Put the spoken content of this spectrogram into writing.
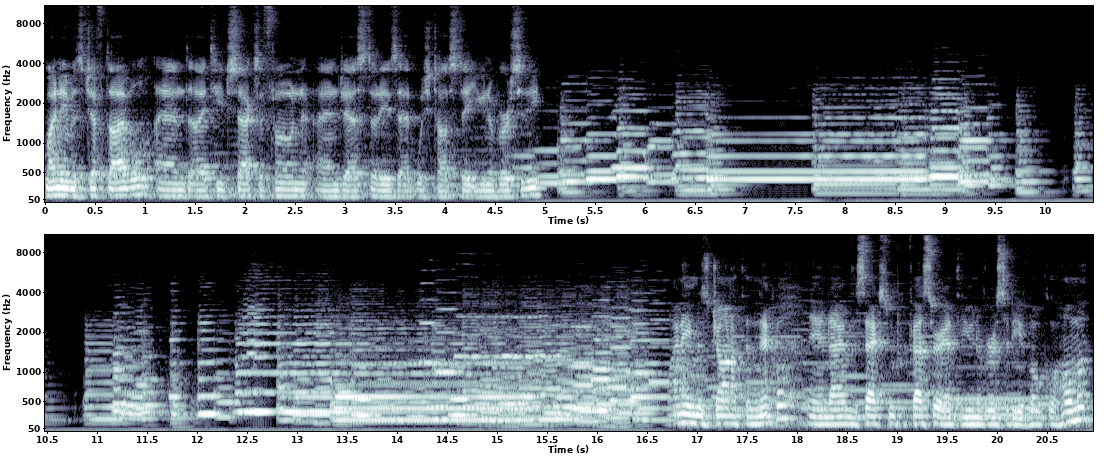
My name is Jeff Deibel, and I teach saxophone and jazz studies at Wichita State University. My name is Jonathan Nichol, and I'm the saxophone professor at the University of Oklahoma.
